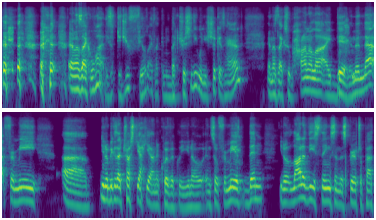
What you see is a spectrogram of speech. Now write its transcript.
and I was like, What? He's like, Did you feel like, like electricity when you shook his hand? And I was like, SubhanAllah, I did. And then that for me, uh, you know, because I trust Yahya unequivocally, you know, and so for me, then you know, a lot of these things in the spiritual path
